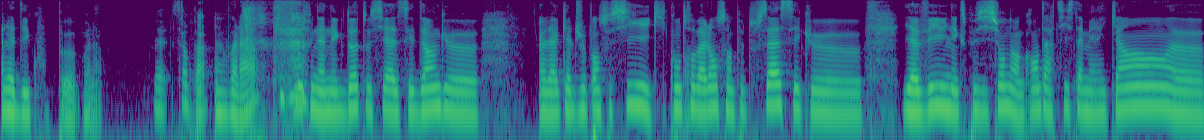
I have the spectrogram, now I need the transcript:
à la découpe. voilà. sympa. voilà. Une anecdote aussi assez dingue à laquelle je pense aussi et qui contrebalance un peu tout ça, c'est que il y avait une exposition d'un grand artiste américain euh,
